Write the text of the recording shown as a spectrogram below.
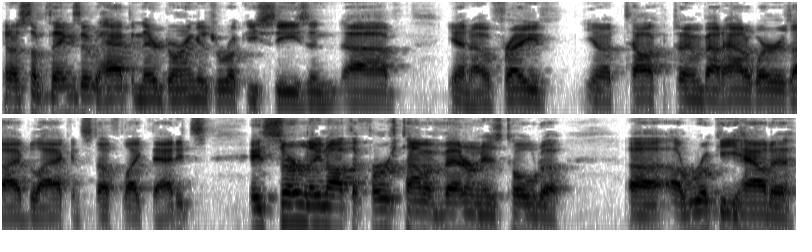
you know some things that would happen there during his rookie season. Uh, you know, Freddie, you know, talking to him about how to wear his eye black and stuff like that. It's it's certainly not the first time a veteran has told a uh, a rookie how to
